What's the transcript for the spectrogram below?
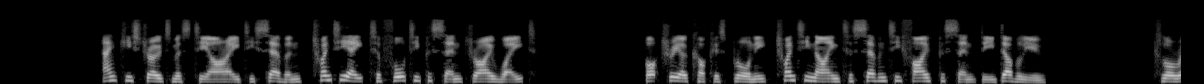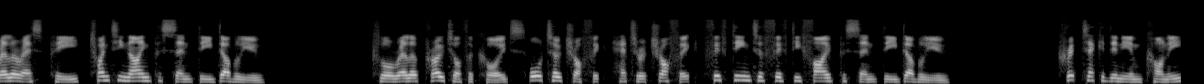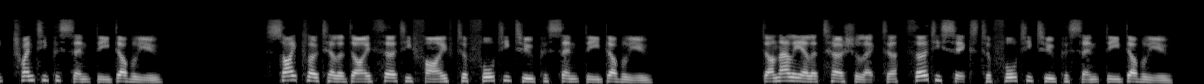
Ankistrodesmus tr87, 28 to 40% dry weight. Botryococcus braunii, 29 to 75% DW. Chlorella sp, 29% DW. Chlorella protothecoides autotrophic, heterotrophic, 15 to 55% DW. Crypthecodinium cohnii, 20% DW. Cyclotellidae 35 to 42% DW. Dunaliella tertiolecta, 36 to 42% DW.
